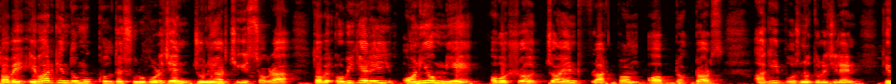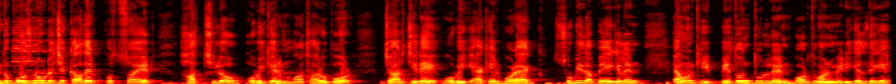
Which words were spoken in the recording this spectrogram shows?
তবে এবার কিন্তু মুখ খুলতে শুরু করেছেন জুনিয়র চিকিৎসকরা। তবে অভিকের এই অনিয়ম নিয়ে অবশ্য জয়েন্ট প্ল্যাটফর্ম অফ ডক্টরস আগেই প্রশ্ন তুলেছিলেন। কিন্তু প্রশ্ন উঠেছে কাদের প্রশ্রয়ের? হাত ছিল অভিকের মাথার উপর। যার জেরে অভিক একের পর এক সুবিধা পেয়ে গেলেন, এমনকি বেতন তুললেন বর্ধমান মেডিকেল থেকে।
